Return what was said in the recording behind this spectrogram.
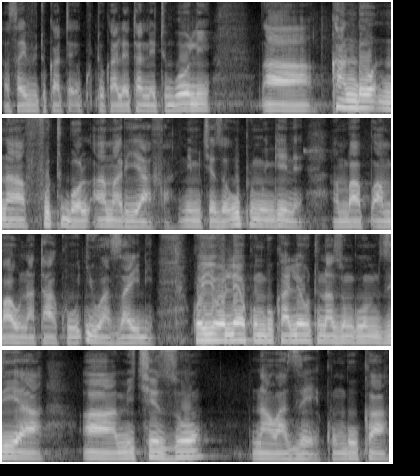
sasa hivi tukaleta netboli. Uh, kando na football ama riadha, ni mchezo upi mwingine ambao unataka kujua zaidi? Kwa hiyo leo, kumbuka leo tunazungumzia uh, michezo na wazee. Kumbuka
